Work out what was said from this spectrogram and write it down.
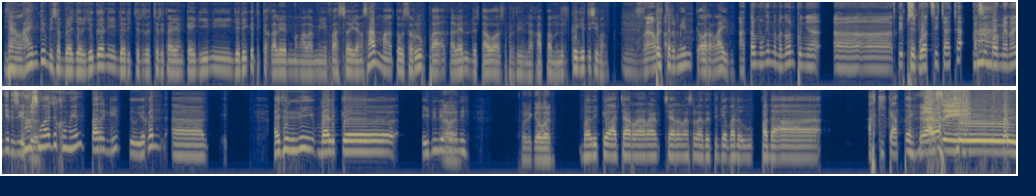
yang lain tuh bisa belajar juga nih dari cerita-cerita yang kayak gini. Jadi ketika kalian mengalami fase yang sama atau serupa, kalian udah tahu harus seperti tindak apa. Menurutku gitu sih, Bang. Hmm, nah, Bercermin ke orang lain. atau mungkin teman-teman punya eh, tips buat si Caca, kasih Nah, komen aja di situ. Langsung aja komentar gitu. Ya kan eh aja ini balik ke ini nih, Bang nih. Boleh kawan. Balik ke acara ra- siaran langsung lantai tiga pada pada uh, akikatnya. Asik.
